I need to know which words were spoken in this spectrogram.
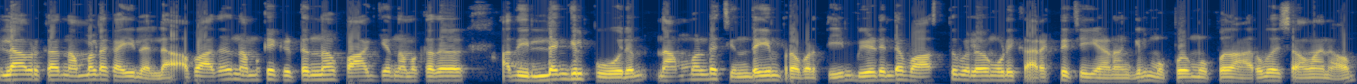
എല്ലാവർക്കും അത് നമ്മളുടെ കയ്യിലല്ല. അപ്പോൾ അത് നമുക്ക് കിട്ടുന്ന ഭാഗ്യം നമുക്കത് അതില്ലെങ്കിൽ പോലും നമ്മളുടെ ചിന്തയും പ്രവൃത്തിയും വീടിന്റെ വാസ്തുബലവും കൂടി കറക്റ്റ് ചെയ്യുകയാണെങ്കിൽ മുപ്പത് മുപ്പത് അറുപത് ശതമാനമാവും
